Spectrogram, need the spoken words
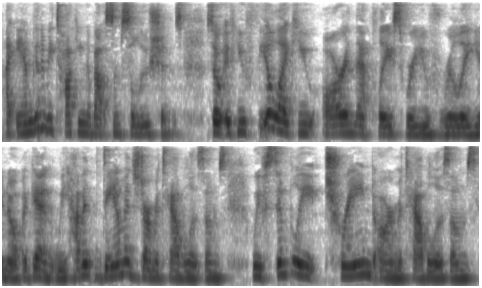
I am going to be talking about some solutions. So, if you feel like you are in that place where you've really, you know, again, we haven't damaged our metabolisms, we've simply trained our metabolisms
